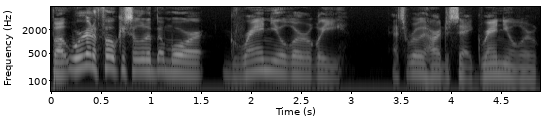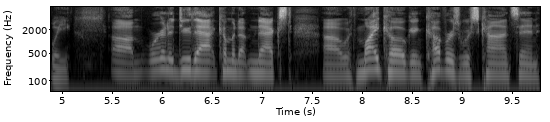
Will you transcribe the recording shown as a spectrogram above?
But we're going to focus a little bit more granularly that's really hard to say, granularly. Um, we're going to do that coming up next uh, with Mike Hogan, covers Wisconsin,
